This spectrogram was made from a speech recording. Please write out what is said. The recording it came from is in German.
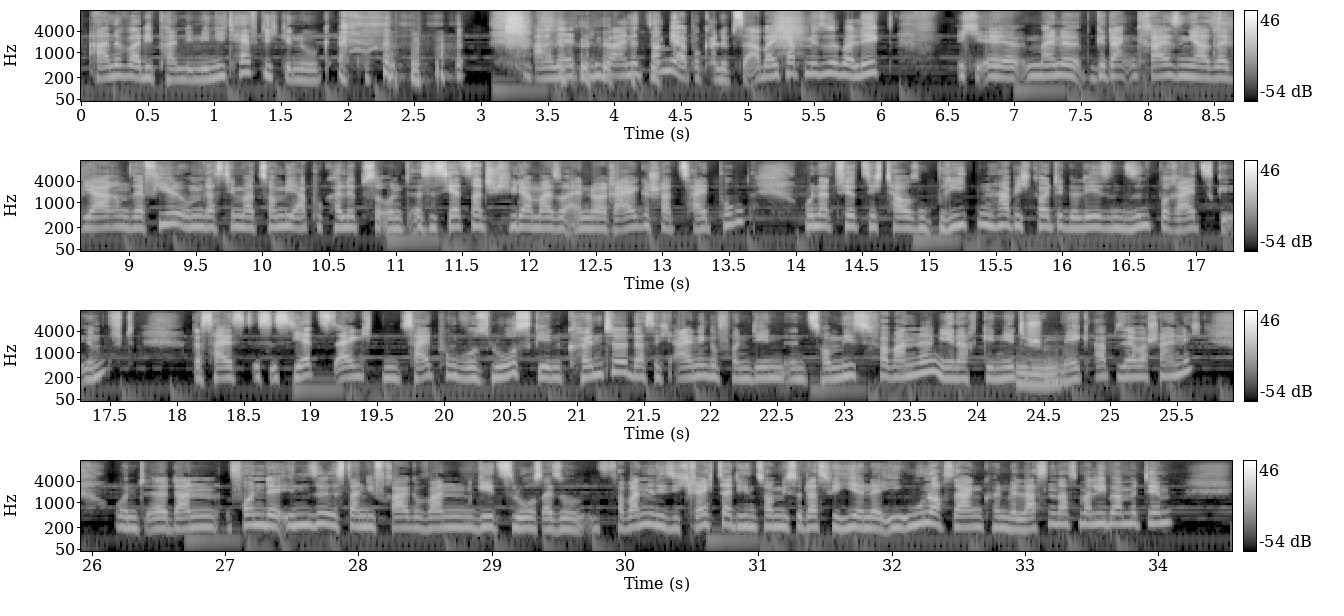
Arne war die Pandemie nicht heftig genug. Arne hätte lieber eine Zombie-Apokalypse. Aber ich habe mir so überlegt, ich, äh, meine Gedanken kreisen ja seit Jahren sehr viel um das Thema Zombie-Apokalypse und es ist jetzt natürlich wieder mal so ein neuralgischer Zeitpunkt. 140.000 Briten, habe ich heute gelesen, sind bereits geimpft. Das heißt, es ist jetzt eigentlich ein Zeitpunkt, wo es losgehen könnte, dass sich einige von denen in Zombies verwandeln, je nach genetischem mhm. Make-up sehr wahrscheinlich. Und äh, dann von der Insel ist dann die Frage, wann geht's los? Also verwandeln die sich rechtzeitig in Zombies, sodass wir hier in der EU noch sagen können, wir lassen das mal lieber mit dem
